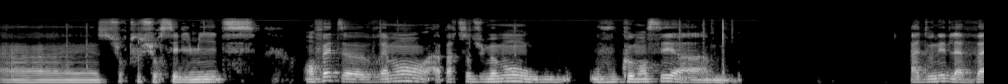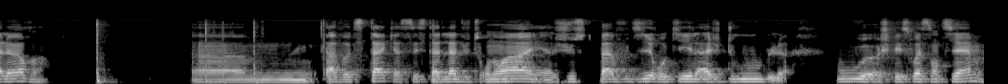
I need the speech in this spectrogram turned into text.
euh, surtout sur ses limites. En fait, euh, vraiment, à partir du moment où, vous commencez à, à donner de la valeur euh, à votre stack à ces stades-là du tournoi et à juste pas vous dire ok là je double ou je fais 60e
